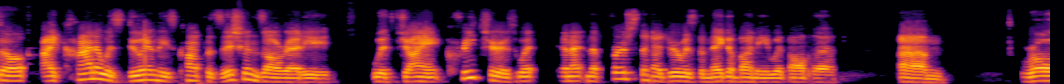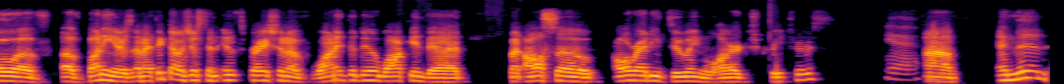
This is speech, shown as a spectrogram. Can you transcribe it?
So I kind of was doing these compositions already with giant creatures. With, and, I, and, the first thing I drew was the Mega Bunny with all the um, row of, of bunny ears. And I think that was just an inspiration of wanting to do Walking Dead, but also already doing large creatures. Yeah. Um, and then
